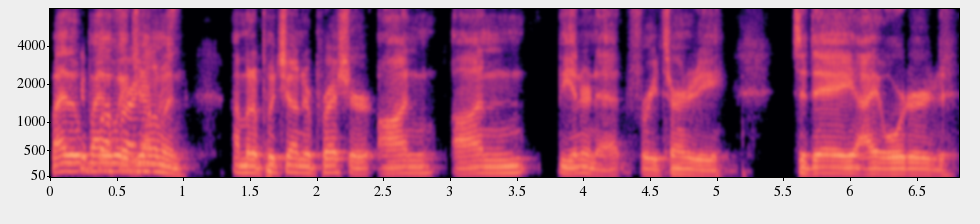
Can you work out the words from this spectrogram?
By the by the way, Buffer numbers. gentlemen, I'm going to put you under pressure on on the internet for eternity. Today, I ordered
